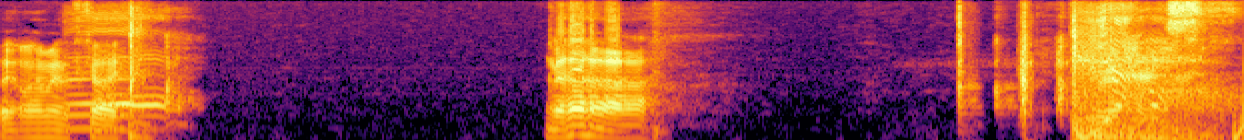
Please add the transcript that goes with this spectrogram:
Wait, I'm in the sky. Ah. Yes!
